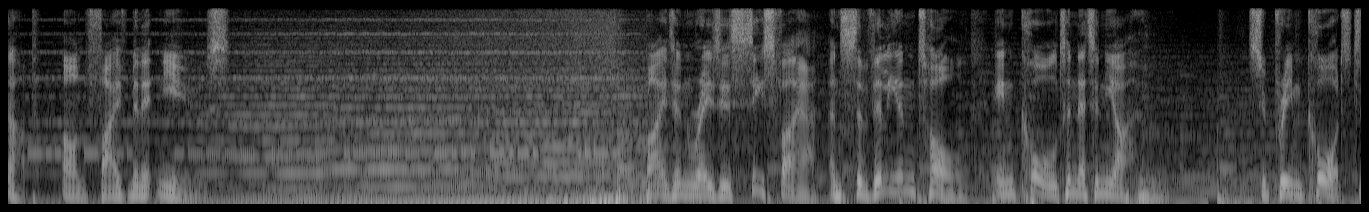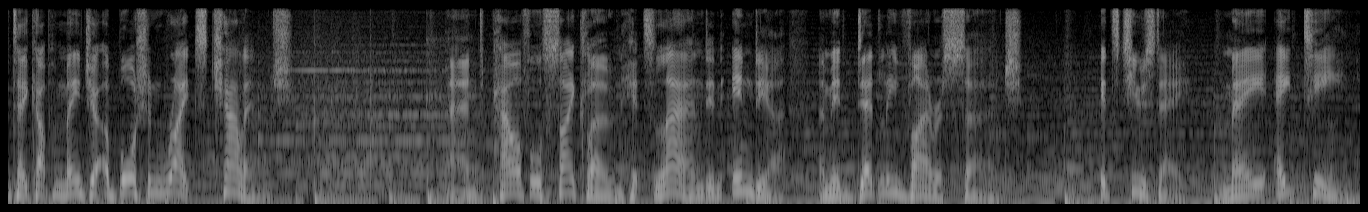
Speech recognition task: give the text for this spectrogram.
up on 5 Minute News. Biden raises ceasefire and civilian toll in call to Netanyahu. Supreme Court to take up major abortion rights challenge. And powerful cyclone hits land in India amid deadly virus surge. It's Tuesday, May 18.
